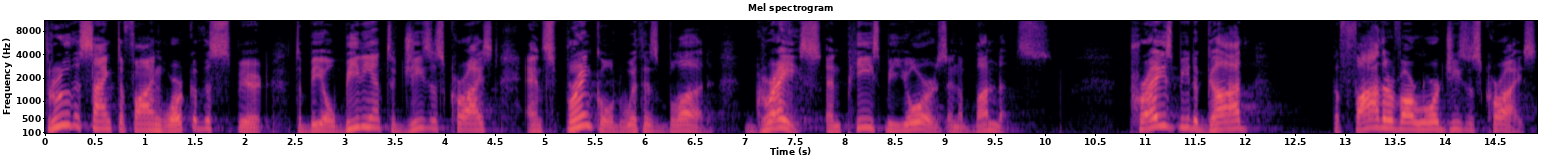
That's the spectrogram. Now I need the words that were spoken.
through the sanctifying work of the Spirit to be obedient to Jesus Christ and sprinkled with his blood. Grace and peace be yours in abundance. Praise be to God, the Father of our Lord Jesus Christ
